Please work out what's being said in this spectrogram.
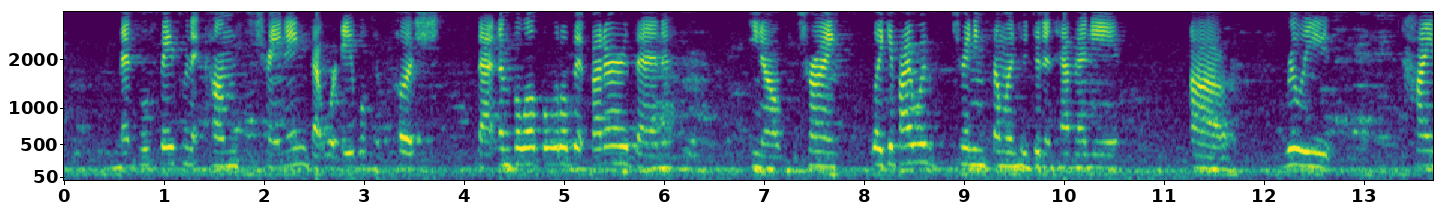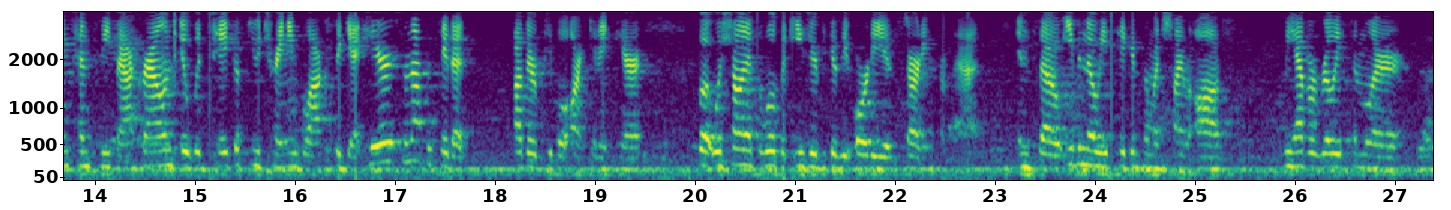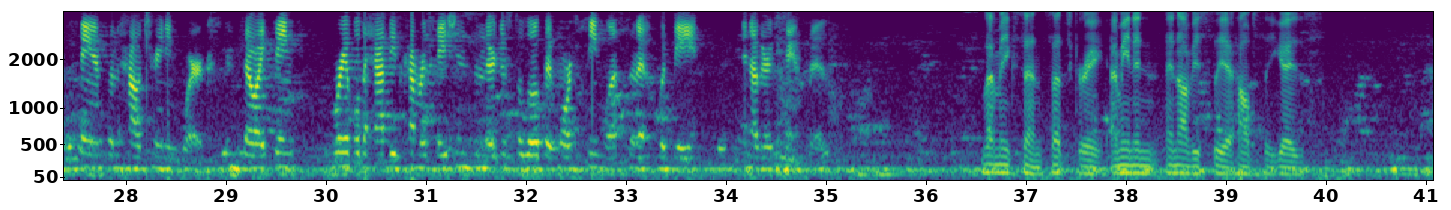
mental space when it comes to training that we're able to push that envelope a little bit better than you know trying like if I was training someone who didn't have any uh, really high intensity background, it would take a few training blocks to get here. So, not to say that other people aren't getting here, but with Sean, it's a little bit easier because he already is starting from that. And so, even though he's taken so much time off, we have a really similar stance on how training works. And so, I think we're able to have these conversations and they're just a little bit more seamless than it would be in other stances. That makes sense. That's great. I mean, and, and obviously it helps that you guys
